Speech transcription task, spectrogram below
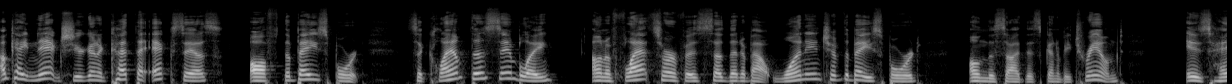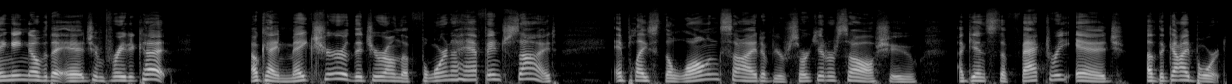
Okay, next you're going to cut the excess off the baseboard. So clamp the assembly on a flat surface so that about one inch of the baseboard on the side that's going to be trimmed is hanging over the edge and free to cut. Okay, make sure that you're on the four and a half inch side and place the long side of your circular saw shoe against the factory edge of the guide board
